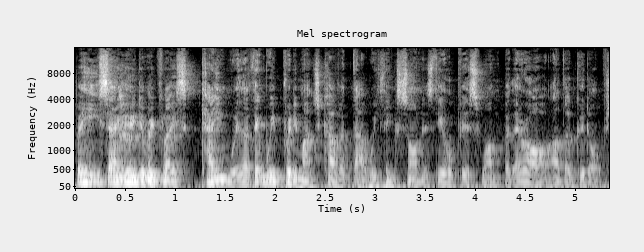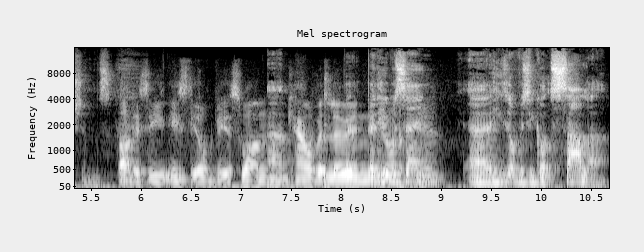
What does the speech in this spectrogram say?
But he's saying, who do we replace Kane with? I think we pretty much covered that. We think Son is the obvious one, but there are other good options. That is, he is the obvious one. Um, Calvert Lewin. But, but he was saying, uh, he's obviously got Salah.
